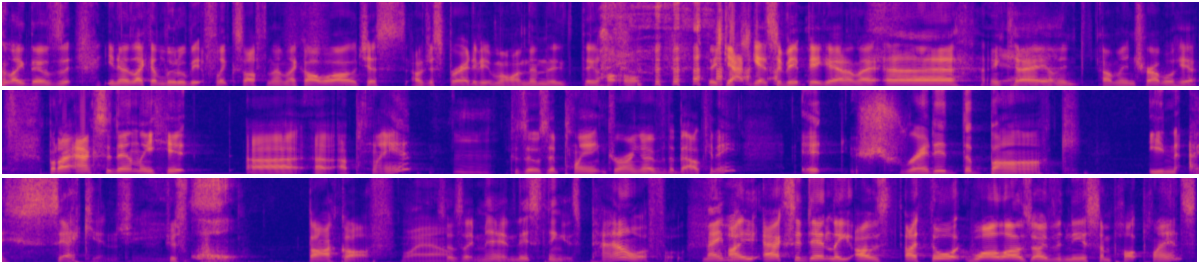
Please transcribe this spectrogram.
like there was, you know, like a little bit flicks off, and I'm like, oh well, I'll just I'll just spray it a bit more, and then the the, hot, the gap gets a bit bigger, and I'm like, uh, okay, Yeah. I'm in I'm in trouble here. But I accidentally hit uh, a, a plant Mm. because there was a plant growing over the balcony. It shredded the bark in a second. Just bark off. Wow. So I was like, man, this thing is powerful. Maybe- I accidentally, I was, I thought while I was over near some pot plants,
